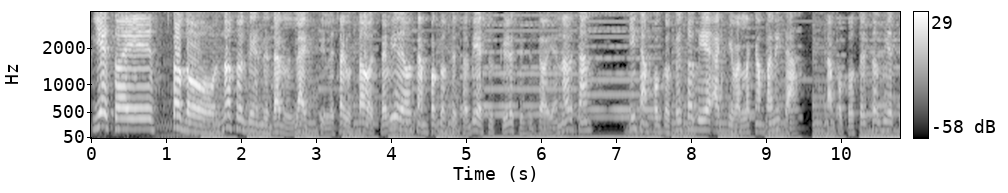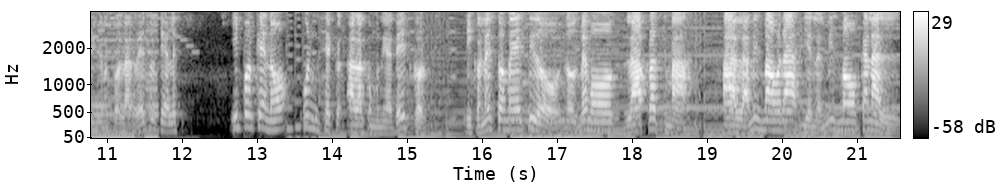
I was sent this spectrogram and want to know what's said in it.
Y eso es todo. No se olviden de darle like si les ha gustado este video. Tampoco se les olvide suscribirse si todavía no lo están. Y tampoco se les olvide activar la campanita. Tampoco se les olvide seguirme por las redes sociales y por qué no unirse a la comunidad de Discord. Y con esto me despido, nos vemos la próxima, a la misma hora y en el mismo canal.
